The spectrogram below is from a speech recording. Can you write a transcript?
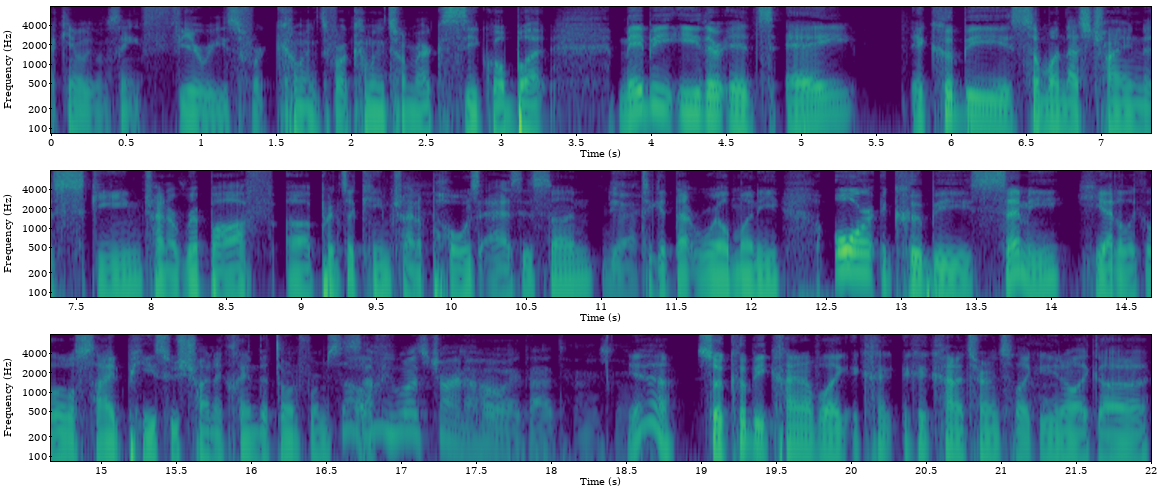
I can't believe I'm saying theories for coming for coming to America sequel, but maybe either it's a it could be someone that's trying to scheme, trying to rip off uh, Prince Akeem, trying to pose as his son Yeah. to get that royal money, or it could be Semmi. He had like a little side piece who's trying to claim the throne for himself. Semmi was trying to hoe at that time. So. Yeah, so it could be kind of like it could, it could kind of turn into like you know like a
